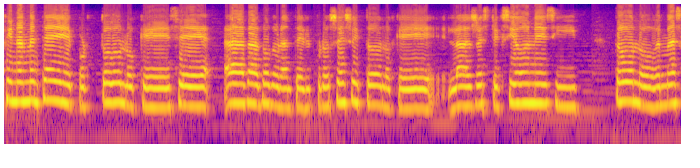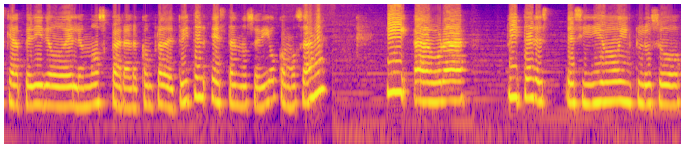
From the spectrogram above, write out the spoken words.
finalmente por todo lo que se ha dado durante el proceso y todo lo que las restricciones y todo lo demás que ha pedido Elon Musk para la compra de Twitter, esta no se dio como saben y ahora Twitter decidió incluso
